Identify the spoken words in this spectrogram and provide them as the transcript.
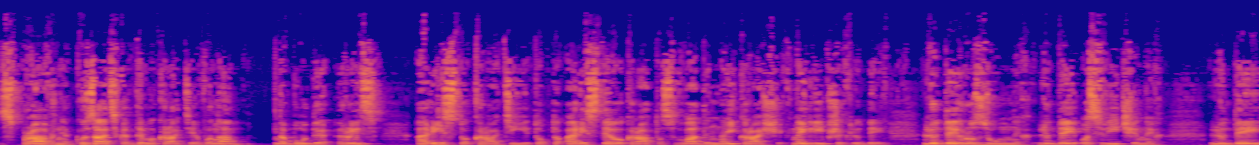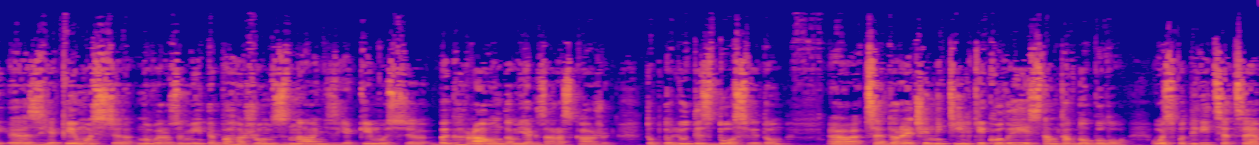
справжня козацька демократія вона набуде рис арістократії, тобто Арістеократос, влади найкращих, найліпших людей, людей розумних, людей освічених. Людей е, з якимось, е, ну ви розумієте, багажом знань, з якимось е, бекграундом, як зараз кажуть, тобто люди з досвідом. Це, до речі, не тільки колись там давно було. Ось подивіться, це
